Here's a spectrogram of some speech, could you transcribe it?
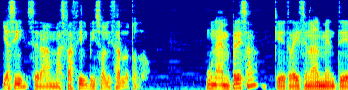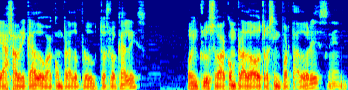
y así será más fácil visualizarlo todo. Una empresa que tradicionalmente ha fabricado o ha comprado productos locales, o incluso ha comprado a otros importadores en,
